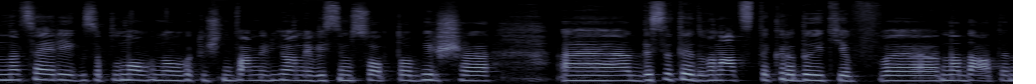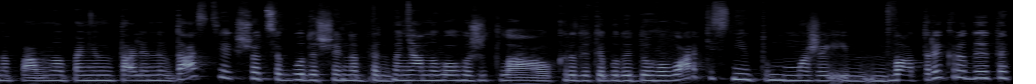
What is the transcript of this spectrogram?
на цей рік заплановано виключно 2 мільйони 800, то більше е, 10-12 кредитів е, надати, напевно, пані Наталі не вдасться. Якщо це буде ще й на придбання нового житла, кредити будуть довговартісні, тому може і 2-3 кредити.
